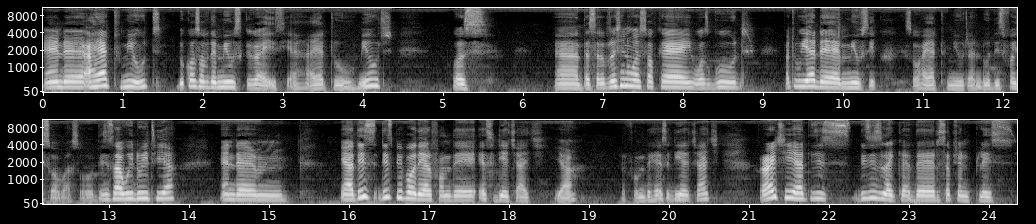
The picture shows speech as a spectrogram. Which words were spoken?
And uh, I had to mute because of the music, guys. Yeah, I had to mute because uh, the celebration was okay, was good, but we had uh, music, so I had to mute and do this voiceover. So this is how we do it here. And um, yeah, these these people they are from the SDA church. Yeah, They're from the SDA church. Right here, this is this is like uh, the reception place.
